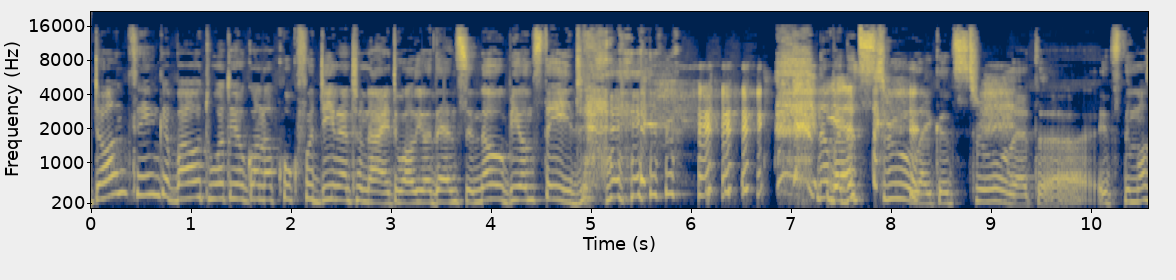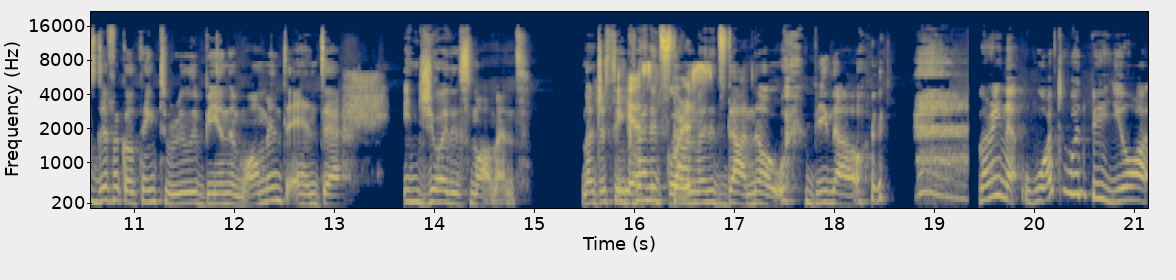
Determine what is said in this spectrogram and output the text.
don't think about what you're gonna cook for dinner tonight while you're dancing no be on stage no but yes. it's true like it's true that uh, it's the most difficult thing to really be in the moment and uh, enjoy this moment not just think yes, when it's done, when it's done. No, be now. Marina, what would be your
